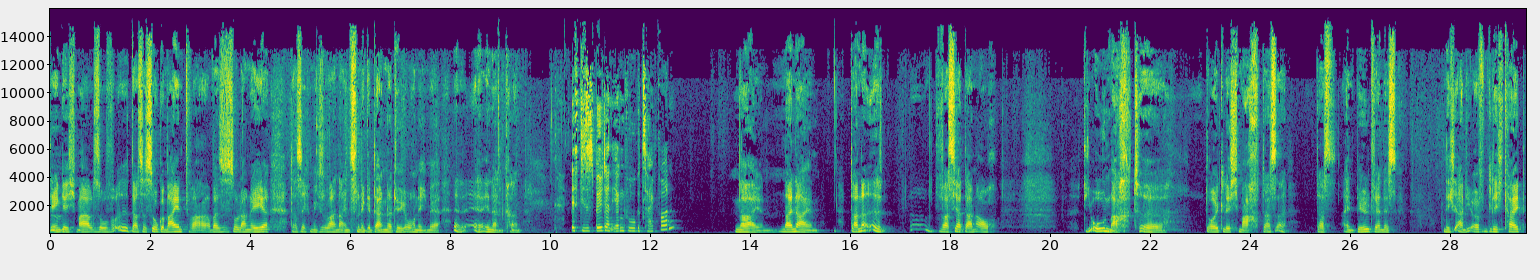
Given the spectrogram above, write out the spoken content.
denke ich mal, so, dass es so gemeint war. Aber es ist so lange her, dass ich mich so an einzelne Gedanken natürlich auch nicht mehr erinnern kann. Ist dieses Bild dann irgendwo gezeigt worden? Nein, nein, nein. Dann, äh, was ja dann auch die Ohnmacht äh, deutlich macht, dass, äh, dass ein Bild, wenn es nicht an die Öffentlichkeit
